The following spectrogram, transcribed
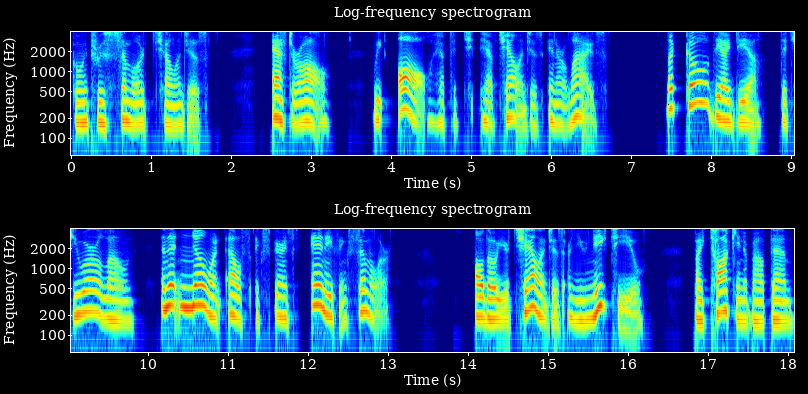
going through similar challenges. After all, we all have to ch- have challenges in our lives. Let go of the idea that you are alone and that no one else experienced anything similar. Although your challenges are unique to you, By talking about them,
